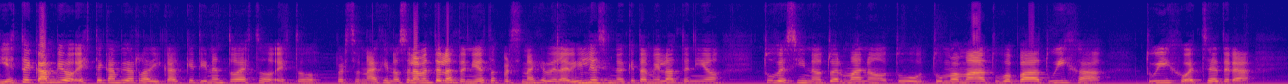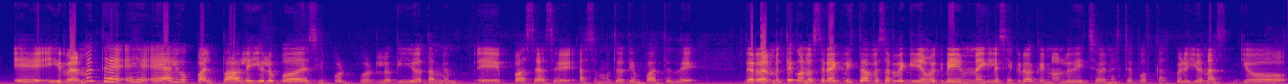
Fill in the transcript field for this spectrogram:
y este cambio, este cambio radical que tienen todos estos, estos personajes, no solamente lo han tenido estos personajes de la Biblia, sino que también lo han tenido tu vecino, tu hermano, tu, tu mamá, tu papá, tu hija, tu hijo, etcétera. Eh, y realmente es, algo palpable, yo lo puedo decir por, por lo que yo también eh, pasé hace, hace mucho tiempo antes de, de realmente conocer a Cristo, a pesar de que yo me creí en una iglesia, creo que no lo he dicho en este podcast, pero yo, yo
